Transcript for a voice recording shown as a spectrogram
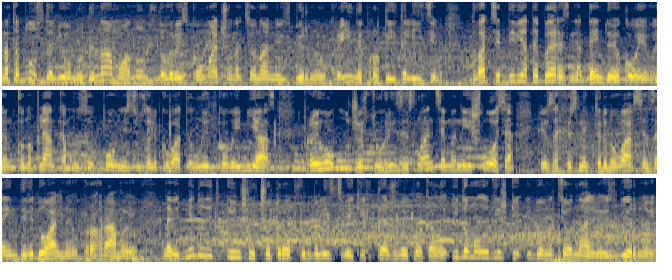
На табло стадіону Динамо анонс товариського матчу національної збірної України проти італійців. 29 березня, день до якого Євген Коноплянка мусив повністю залікувати литковий м'яз. Про його участь у грі з ісландцями не йшлося. Півзахисник тренувався за індивідуальною програмою. На відміну від інших чотирьох футболістів, яких теж викликали і до молодіжки, і до національної збірної.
